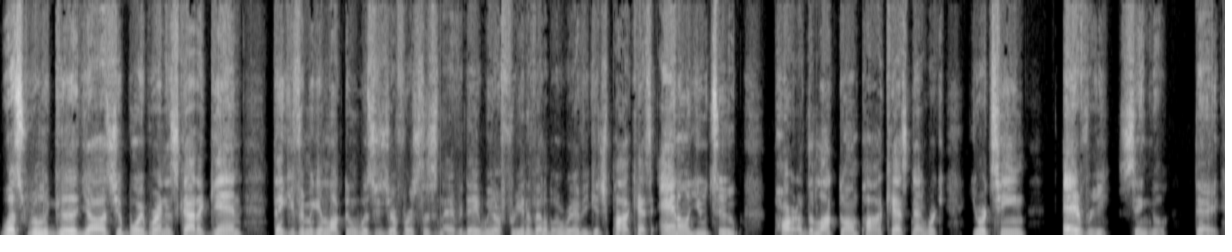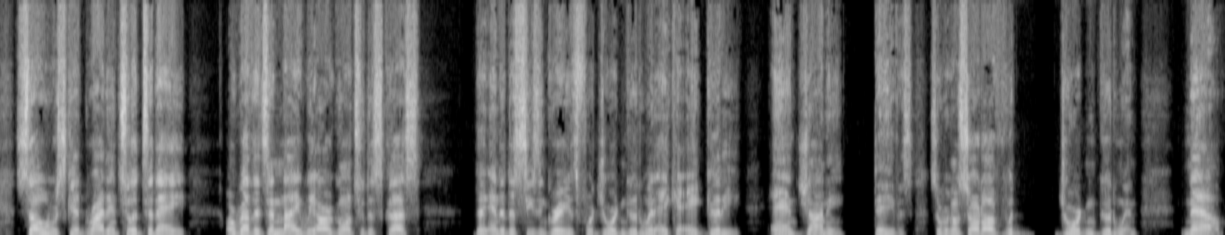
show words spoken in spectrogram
What's really good, y'all? It's your boy Brandon Scott again. Thank you for making Locked On Wizards your first listen every day. We are free and available wherever you get your podcast and on YouTube, part of the Locked On Podcast Network, your team every single day. So let's get right into it today, or rather tonight. We are going to discuss the end of the season grades for Jordan Goodwin, aka Goody, and Johnny Davis. So we're going to start off with Jordan Goodwin. Now,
